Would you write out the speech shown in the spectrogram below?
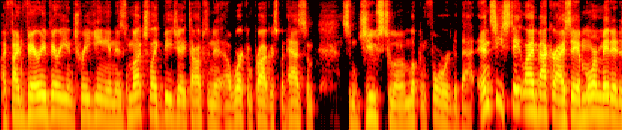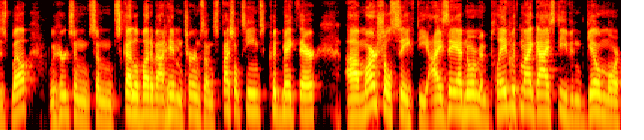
I find very, very intriguing and is much like B.J. Thompson, a work in progress, but has some some juice to him. I'm looking forward to that. NC State linebacker Isaiah Moore made it as well. We heard some some scuttlebutt about him in terms on special teams. Could make there. Uh, Marshall safety Isaiah Norman played with my guy Steven Gilmore.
